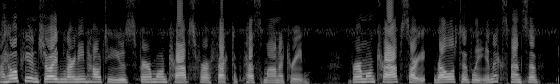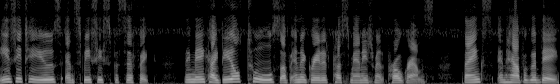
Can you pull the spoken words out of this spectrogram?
I hope you enjoyed learning how to use pheromone traps for effective pest monitoring. Pheromone traps are relatively inexpensive, easy to use, and species specific. They make ideal tools of integrated pest management programs. Thanks and have a good day.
